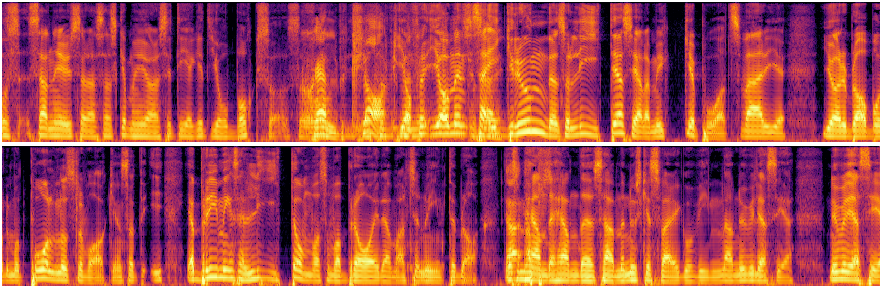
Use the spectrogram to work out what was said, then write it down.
och sen är det ju sådär, sen ska man göra sitt eget jobb också. Så Självklart, Jag, för, jag, för, ja men så så här, i grunden så litar jag så jävla mycket på att Sverige gör det bra både mot Polen och Slovakien, så att i, jag bryr mig ganska lite om vad som var bra i den matchen och inte bra. Det Ja, som abs- hände hände, så här, men nu ska Sverige gå och vinna, nu vill jag se, nu vill jag se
